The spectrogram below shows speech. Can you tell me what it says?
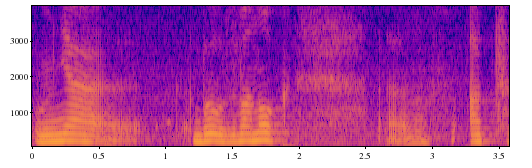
у меня был звонок э, от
